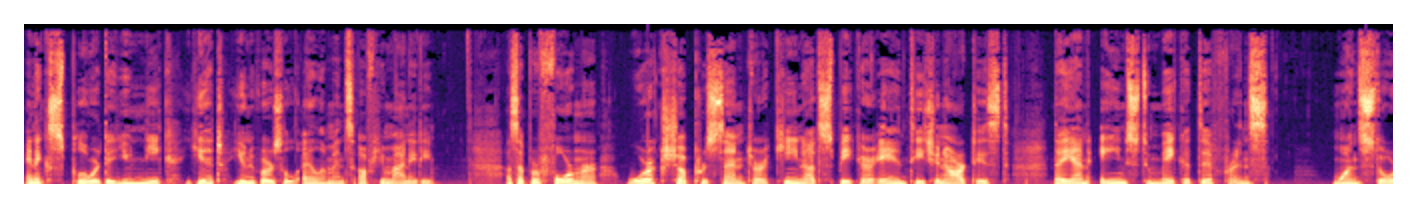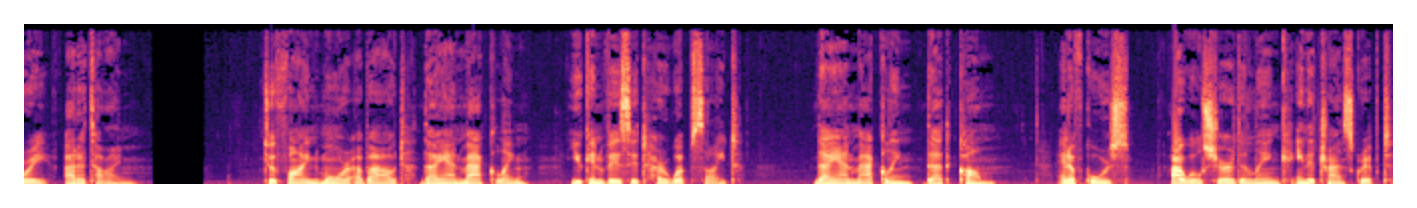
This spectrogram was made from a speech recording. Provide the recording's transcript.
and explore the unique yet universal elements of humanity. As a performer, workshop presenter, keynote speaker, and teaching artist, Diane aims to make a difference, one story at a time. To find more about Diane Macklin, you can visit her website, dianemacklin.com. And of course, I will share the link in the transcript.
